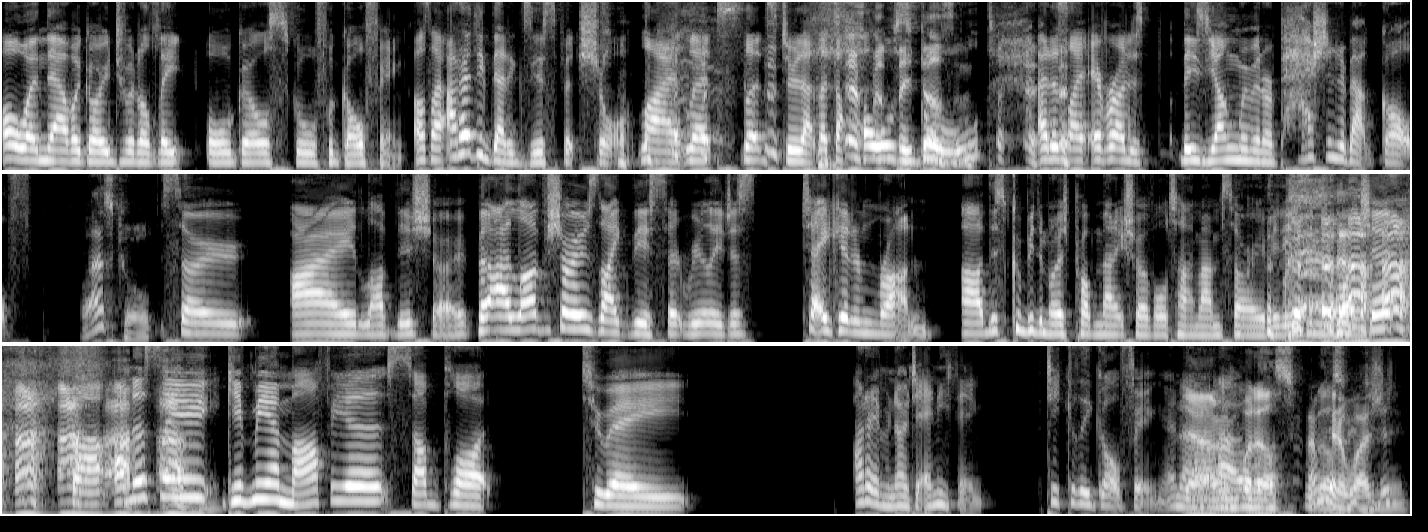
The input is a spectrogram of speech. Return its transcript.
Oh, and now we're going to an elite all girls school for golfing. I was like, I don't think that exists, but sure. Like, let's let's do that. Like the whole school, and it's like everyone is. These young women are passionate about golf. Well, that's cool. So I love this show, but I love shows like this that really just take it and run. Uh, this could be the most problematic show of all time. I'm sorry if it is and you watch it, but honestly, give me a mafia subplot to a, I don't even know to anything, particularly golfing. And Yeah, I mean, what um, else? I'm going to watch it.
